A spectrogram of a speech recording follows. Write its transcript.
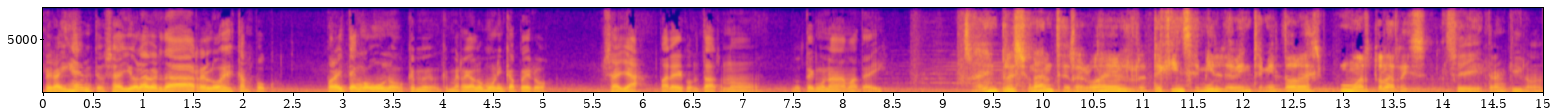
Pero hay gente, o sea, yo la verdad relojes tampoco. Por ahí tengo uno que me, que me regaló Mónica, pero... O sea, ya, paré de contar. No, no tengo nada más de ahí. O sea, es impresionante, relojes de 15 mil, de 20 mil dólares, muerto la risa. Sí, tranquilo, ¿eh?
